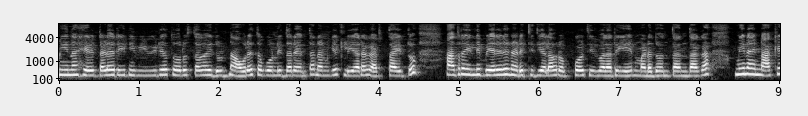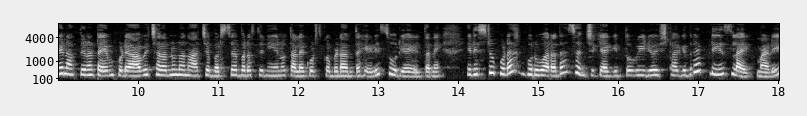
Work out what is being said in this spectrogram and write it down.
ಮೀನಾ ಹೇಳ್ತಾಳೆ, ರೀ, ನೀವು ಈ ವಿಡಿಯೋ ತೋರಿಸಿದಾಗ ಈ ದುಡ್ಡನ್ನ ಅವರೇ ತೊಗೊಂಡಿದ್ದಾರೆ ಅಂತ ನನಗೆ ಕ್ಲಿಯರಾಗಿ ಅರ್ಥ ಆಯಿತು. ಆದರೆ ಇಲ್ಲಿ ಬೇರೆನೇ ನಡೀತಿದೆಯಲ್ಲ, ಅವ್ರು ಒಪ್ಕೊಳ್ತಿದ್ವಲ್ಲ, ರೀ, ಏನು ಮಾಡೋದು? ಅಂತ ಅಂದಾಗ, ಮೀನಾ ಇನ್ನು ನಾಲ್ಕೇ ನಾಲ್ಕು ದಿನ ಟೈಮ್ ಕೊಡಿ. ಆ ವಿಚಾರನೂ ನಾನು ಆಚೆ ಬರ್ಸೇ ಬರೆಸ್ತೀನಿ. ಏನು ತಲೆ ಕೊಡಿಸ್ಕೋಬೇಡ ಅಂತ ಹೇಳಿ ಸೂರ್ಯ ಹೇಳ್ತಾನೆ. ಇದಿಷ್ಟು ಕೂಡ ಗುರುವಾರದ ಸಂಚಿಕೆ ಆಗಿತ್ತು ವಿಡಿಯೋ ಇಷ್ಟ ಆಗಿದ್ರೆ ಪ್ಲೀಸ್ ಲೈಕ್ ಮಾಡಿ.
